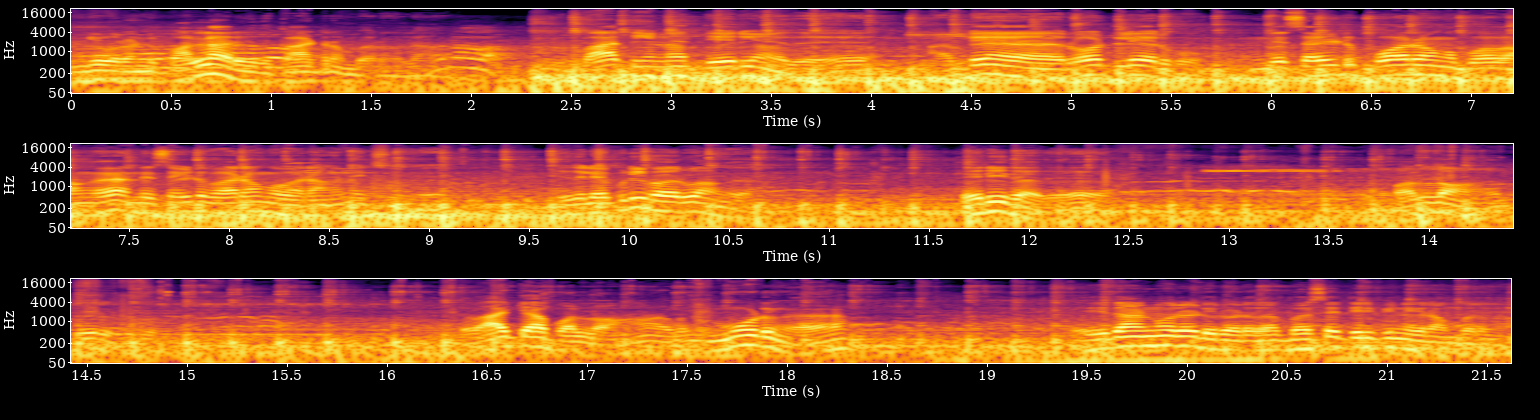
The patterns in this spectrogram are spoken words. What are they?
இங்கே ஒரு ரெண்டு பள்ளம் இருக்குது காட்டுறேன் பாருங்களேன். பார்த்தீங்கன்னா தெரியும் இது அப்படியே ரோட்லேயே இருக்கும். இந்த சைடு போகிறவங்க போவாங்க அந்த சைடு வரவங்க வராங்கன்னு வச்சுக்கோங்க. இதில் எப்படி வருவாங்க? தெரியுதா அது. பள்ளம் எப்படி இருக்குது? இந்த வாய்க்கா பள்ளம் கொஞ்சம் மூடுங்க. இதான் நூறடி ரோடு தான் பஸ்ஸை திருப்பி நிற்கிறான் பாருங்க.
